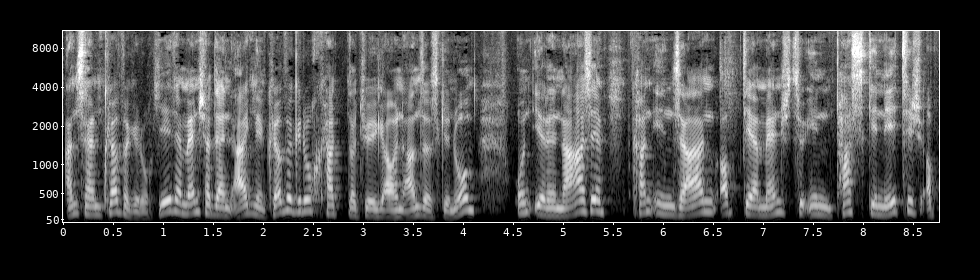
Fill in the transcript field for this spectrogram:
an seinem Körpergeruch. Jeder Mensch hat einen eigenen Körpergeruch, hat natürlich auch ein anderes Genom und Ihre Nase kann Ihnen sagen, ob der Mensch zu Ihnen passt genetisch, ob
